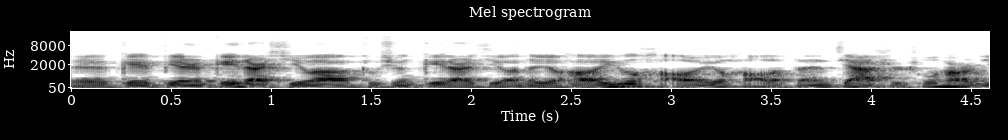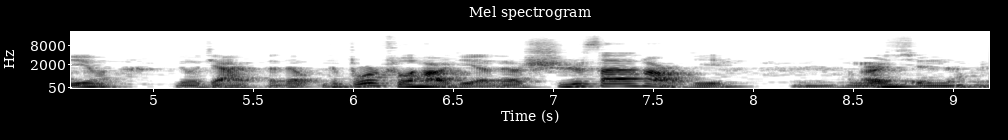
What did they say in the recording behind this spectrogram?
呃给别人给点希望，朱勋给点希望，他就好又好了又好了，咱驾驶出号机吧，又驾呃这这不是出号机，这十三号机，嗯，而新的，嗯，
